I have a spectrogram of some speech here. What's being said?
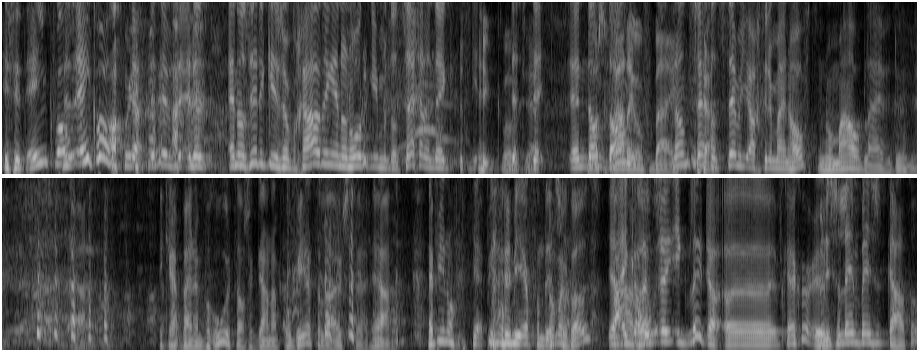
is dit één quote? Dat is één quote. ja, dit en, dat- en dan zit ik in zo'n vergadering en dan hoor ik iemand dat zeggen en dan denk ik... één quote, de- ja. de- en dan, dan, voorbij. dan zegt Ja. dat stemmetje achter in mijn hoofd, normaal blijven doen. Ik krijg bijna beroerd als ik daarnaar probeer te luisteren. Ja. Heb, je nog, heb je nog meer van dit soort quotes? Ja, ik, ik, ik, ja, eh, even kijken hoor. Dit is alleen BZK, toch?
